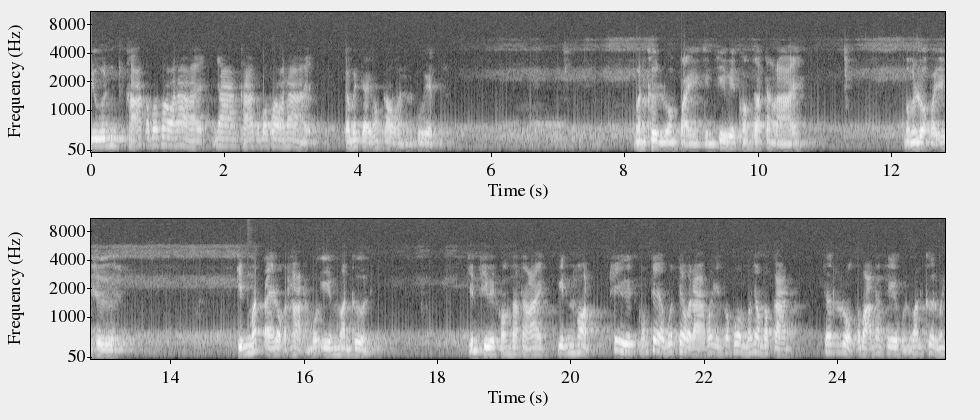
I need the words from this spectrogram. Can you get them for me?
ยืนขากับบ่าภาวนาให้ยางขากับบ่าภาวนาให้ ก็เป็นใจของเก่าเป็นผู้เหตุมันขึ้นลวงไปกินชีวิตของสัตว์ทั้งหลาย มันลวงไปที่ซื้อ กินมัดไตโลกธาตุโมอีมวันคืนกินชีวิตของสัตว์ทั้งหลาย กินฮอดชีวิตของเทวบุตรเทวดาพระอินทร์พระพุทธพระยมพระการจะโรคกระบาดทั้งสี่หุ่นวันขึ้นมัน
